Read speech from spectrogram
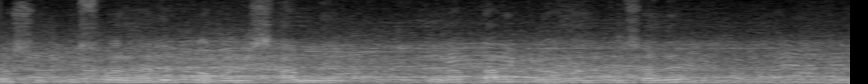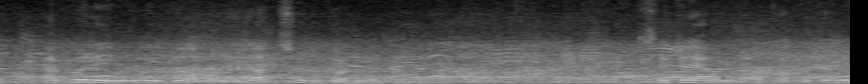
দর্শক উসমান হাদের কবরের সামনে জনাব তারেক রহমান পৌঁছালেন এখনই উনি গমনজাত শুরু করবেন। সেটাই আমরা যতটুকু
